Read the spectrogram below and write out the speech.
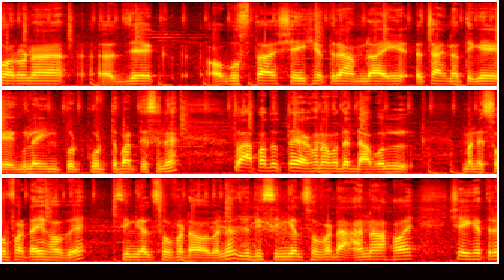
করোনা যে অবস্থা, সেই ক্ষেত্রে আমরা চায়না থেকে এগুলো ইনপুট করতে পারতেছি না। তো আপাতত এখন আমাদের ডাবল মানে সোফাটাই হবে সিঙ্গেল সোফাটা হবে না। যদি সিঙ্গেল সোফাটা আনা হয়, সেই ক্ষেত্রে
